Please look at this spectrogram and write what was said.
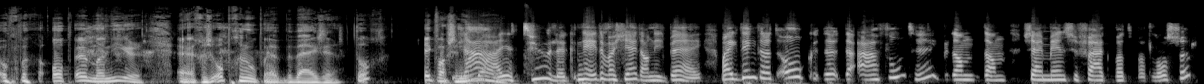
op, op een manier ergens opgeroepen hebben bij ze, toch? Ik was er niet Ja, bij. ja, tuurlijk. Nee, daar was jij dan niet bij. Maar ik denk dat het ook de, de avond, hè, dan, dan zijn mensen vaak wat, wat losser.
